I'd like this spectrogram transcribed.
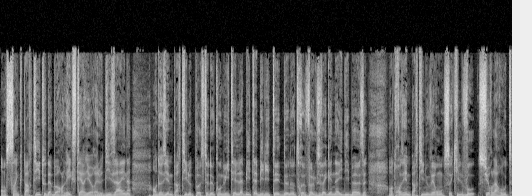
en cinq parties, tout d'abord l'extérieur et le design, en deuxième partie le poste de conduite et l'habitabilité de notre Volkswagen ID Buzz, en troisième partie nous verrons ce qu'il vaut sur la route,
